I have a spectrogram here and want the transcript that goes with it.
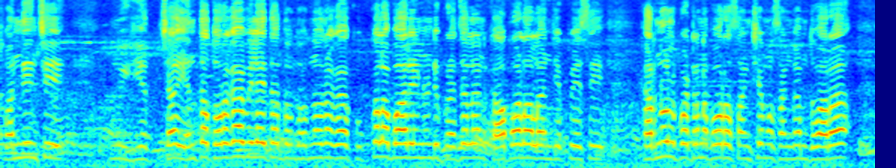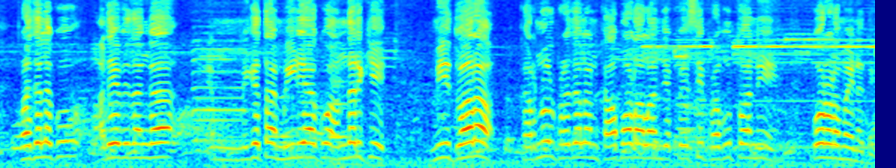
స్పందించి ఎంత త్వరగా వీలైతే అంత తొందరగా కుక్కల బారి నుండి ప్రజలను కాపాడాలని చెప్పేసి కర్నూలు పట్టణ పౌర సంక్షేమ సంఘం ద్వారా ప్రజలకు అదేవిధంగా మిగతా మీడియాకు అందరికీ మీ ద్వారా కర్నూలు ప్రజలను కాపాడాలని చెప్పేసి ప్రభుత్వాన్ని కోరడమైనది.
